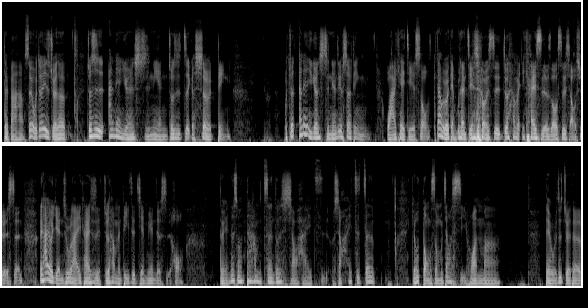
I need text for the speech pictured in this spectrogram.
对吧？所以我就一直觉得，就是暗恋一个人十年，就是这个设定，我觉得暗恋一个人十年这个设定我还可以接受，但我有点不能接受的是，就他们一开始的时候是小学生，因为他有演出来，一开始就是他们第一次见面的时候。对，那时候他们真的都是小孩子，小孩子真的有懂什么叫喜欢吗？对我就觉得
